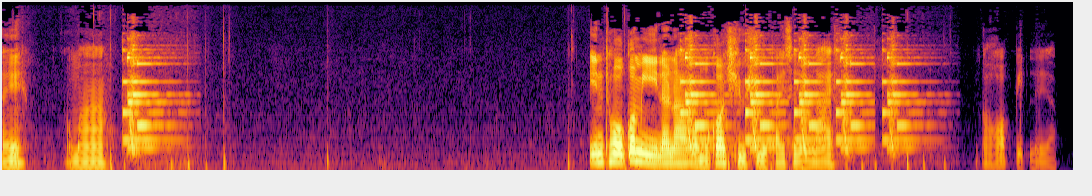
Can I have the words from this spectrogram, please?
เอามา อินโทรก็มีแล้วนะครับผมก็ชิวๆไปสโลไลฟ์ก็ขอปิดเลยครับ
